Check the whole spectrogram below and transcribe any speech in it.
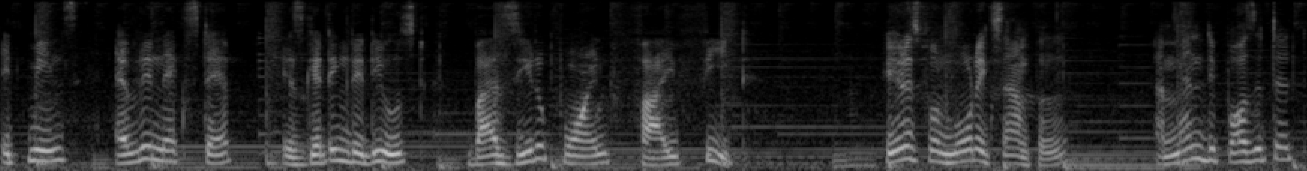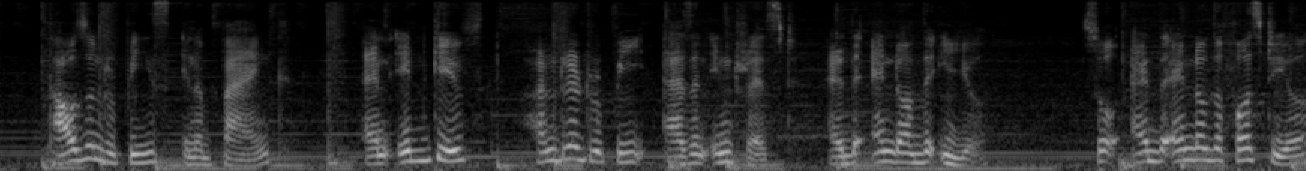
It means every next step is getting reduced by 0.5 feet. Here is one more example. A man deposited 1000 rupees in a bank and it gives 100 rupee as an interest at the end of the year. So at the end of the first year,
